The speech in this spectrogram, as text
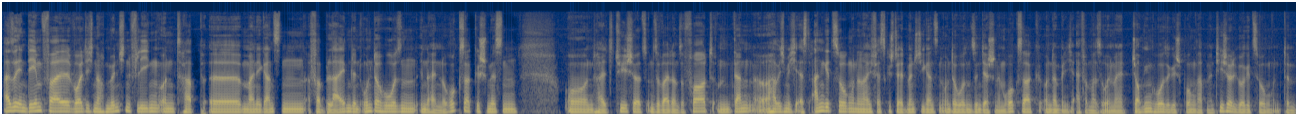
Also in dem Fall wollte ich nach München fliegen und habe äh, meine ganzen verbleibenden Unterhosen in einen Rucksack geschmissen und halt T-Shirts und so weiter und so fort. Und dann äh, habe ich mich erst angezogen und dann habe ich festgestellt, Mensch, die ganzen Unterhosen sind ja schon im Rucksack. Und dann bin ich einfach mal so in meine Jogginghose gesprungen, habe mein T-Shirt übergezogen und dann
